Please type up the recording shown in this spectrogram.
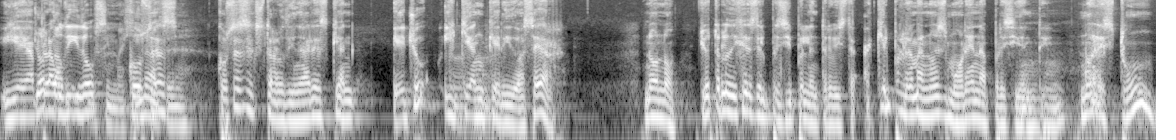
Y he aplaudido tampoco, pues, cosas extraordinarias que han hecho y que han querido hacer. No, no, yo te lo dije desde el principio de la entrevista. Aquí el problema no es Morena, presidente. No eres tú.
